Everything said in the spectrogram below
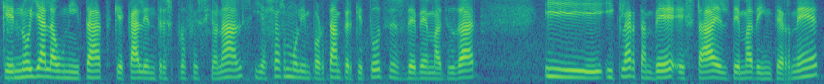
que no hi ha la unitat que cal entre els professionals, i això és molt important perquè tots ens devem ajudar. I, i clar, també està el tema d'internet,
